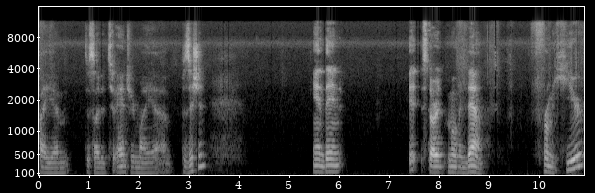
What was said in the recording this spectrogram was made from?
I um, decided to enter my um, position. And then it started moving down from here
